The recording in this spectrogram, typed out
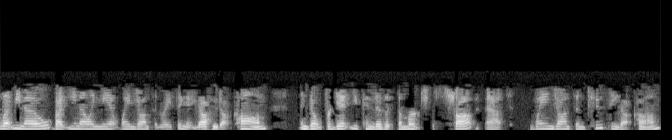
let me know by emailing me at waynejohnsonracing at yahoo.com. And don't forget, you can visit the merch shop at waynejohnson2c.com.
